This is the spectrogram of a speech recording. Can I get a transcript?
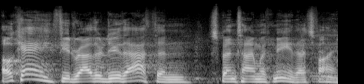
Okay, if you'd rather do that, then spend time with me. That's fine.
